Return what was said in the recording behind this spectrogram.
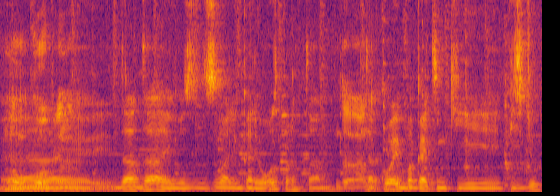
Ну, Э, Гоблина. Да, да, его звали Гарри Осборн там. Да. Такой богатенький пиздюк,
